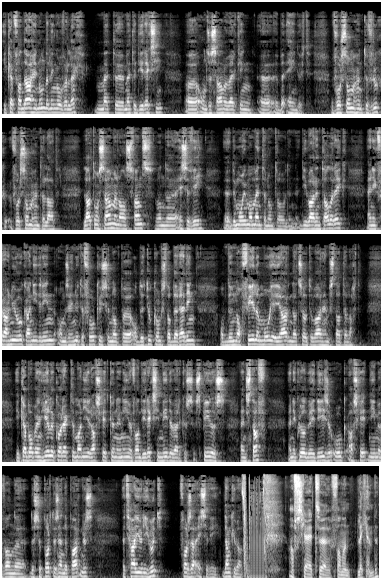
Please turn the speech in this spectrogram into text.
ik heb vandaag in onderling overleg met, eh, met de directie eh, onze samenwerking eh, beëindigd. Voor sommigen te vroeg, voor sommigen te laat. Laat ons samen als fans van de SCV de mooie momenten onthouden. Die waren talrijk en ik vraag nu ook aan iedereen om zich nu te focussen op, op de toekomst, op de redding, op de nog vele mooie jaren dat Zulte Waregem staat te wachten. Ik heb op een hele correcte manier afscheid kunnen nemen van directiemedewerkers, spelers en staf. En ik wil bij deze ook afscheid nemen van eh, de supporters en de partners. Het gaat jullie goed. Forza SCW. Dank u wel. Afscheid eh, van een legende.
